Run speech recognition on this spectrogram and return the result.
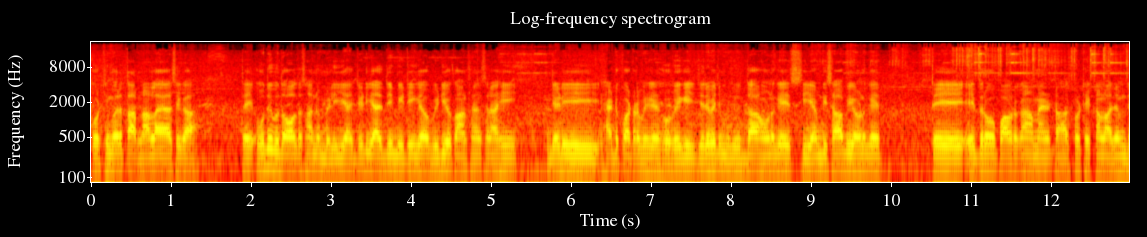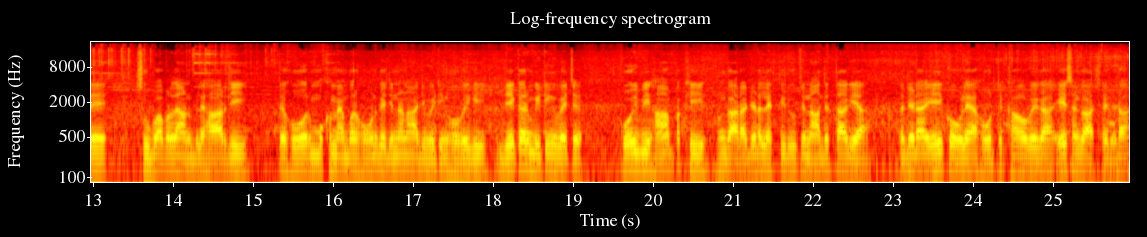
ਕੋਠੀ ਮੂਹਰੇ ਧਰਨਾ ਲਾਇਆ ਸੀਗਾ, ਤੇ ਉਹਦੇ ਬਦੌਲਤ ਸਾਨੂੰ ਮਿਲੀ ਆ। ਜਿਹੜੀ ਅੱਜ ਦੀ ਮੀਟਿੰਗ ਆ, ਉਹ ਵੀਡੀਓ ਕਾਨਫਰੰਸ ਰਾਹੀਂ ਜਿਹੜੀ ਹੈੱਡਕੁਆਟਰ ਵਿਖੇ ਹੋਵੇਗੀ, ਜਿਹਦੇ ਵਿੱਚ ਮੌਜੂਦਾ ਹੋਣਗੇ ਸੀਐਮਡੀ ਸਾਹਿਬ ਵੀ ਹੋਣਗੇ ਤੇ ਇਧਰੋਂ ਪਾਵਰਕਾਮ ਐਂਡ ਟਰਾਂਸਪੋਰਟ ਠੇਕਾ ਮੁਲਾਜ਼ਮ ਦੇ ਸੂਬਾ ਪ੍ਰਧਾਨ ਬਲਿਹਾਰ ਜੀ ਤੇ ਹੋਰ ਮੁੱਖ ਮੈਂਬਰ ਹੋਣਗੇ, ਜਿਨ੍ਹਾਂ ਨਾਲ ਅੱਜ ਮੀਟਿੰਗ ਹੋਵੇਗੀ। ਜੇਕਰ ਮੀਟਿੰਗ ਵਿੱਚ ਕੋਈ ਵੀ ਹਾਂ ਪੱਖੀ ਹੰਗਾਰਾ ਜਿਹੜਾ ਲਿਖਤੀ ਰੂਪ 'ਚ ਨਾ ਦਿੱਤਾ ਗਿਆ, ਤਾਂ ਜਿਹੜਾ ਇਹ ਘੋਲ ਆ ਹੋਰ ਤਿੱਖਾ ਹੋਵੇਗਾ, ਇਹ ਸੰਘਰਸ਼ ਹੈ ਜਿਹੜਾ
